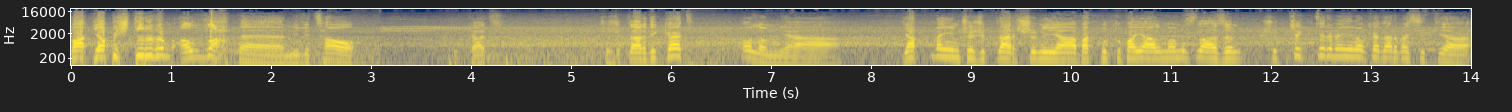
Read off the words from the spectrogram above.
Bak yapıştırırım. Allah be Militao. Dikkat. Çocuklar dikkat. Oğlum ya. Yapmayın çocuklar şunu ya. Bak bu kupayı almamız lazım. Şut çektirmeyin o kadar basit ya.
